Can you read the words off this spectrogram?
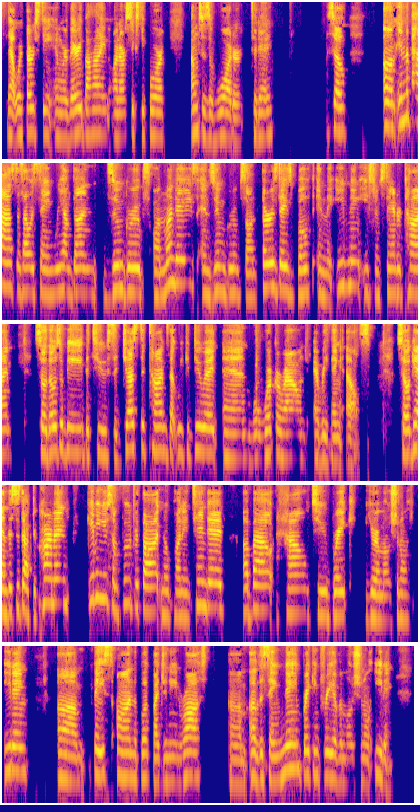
that we're thirsty and we're very behind on our 64 ounces of water today so um, in the past, as I was saying, we have done Zoom groups on Mondays and Zoom groups on Thursdays, both in the evening, Eastern Standard Time. So those would be the two suggested times that we could do it, and we'll work around everything else. So again, this is Dr. Carmen giving you some food for thought, no pun intended, about how to break your emotional eating um, based on the book by Geneen Ross um, of the same name, Breaking Free of Emotional Eating.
